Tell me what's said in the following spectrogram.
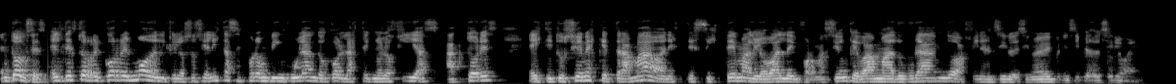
Entonces, el texto recorre el modo en el que los socialistas se fueron vinculando con las tecnologías, actores e instituciones que tramaban este sistema global de información que va madurando a fines del siglo XIX y principios del siglo XX.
